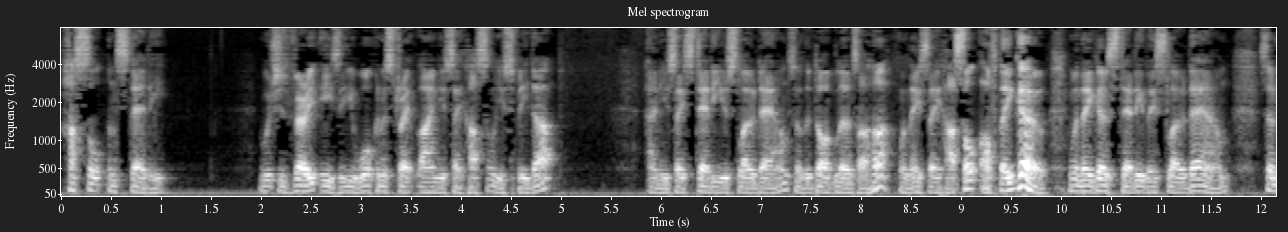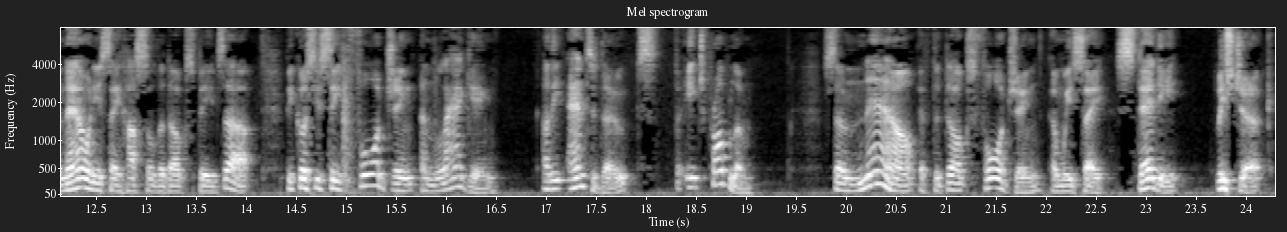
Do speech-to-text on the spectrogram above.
hustle and steady, which is very easy, you walk in a straight line, you say hustle, you speed up and you say steady, you slow down. So the dog learns, aha, when they say hustle, off they go. When they go steady, they slow down. So now when you say hustle, the dog speeds up because you see forging and lagging are the antidotes for each problem. So now if the dog's forging and we say steady, leash jerk,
